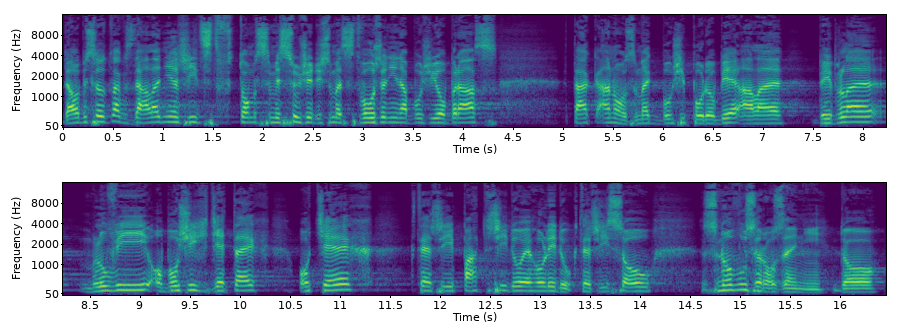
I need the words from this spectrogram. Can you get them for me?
Dalo by se to tak vzdáleně říct v tom smyslu, že když jsme stvořeni na boží obraz, tak ano, jsme k boží podobě, ale Bible mluví o božích dětech, o těch, kteří patří do jeho lidu, kteří jsou znovu zrození do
